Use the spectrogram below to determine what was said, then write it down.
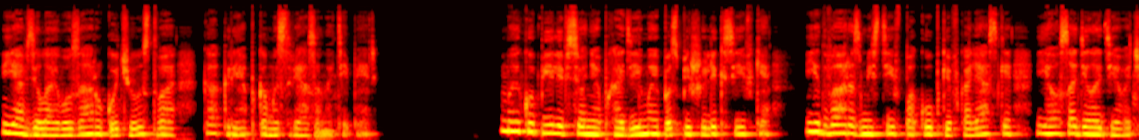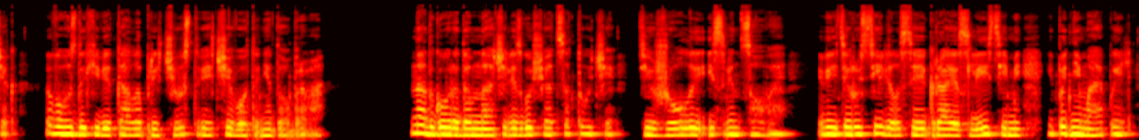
Я взяла его за руку, чувствуя, как крепко мы связаны теперь. Мы купили все необходимое и поспешили к Сивке. Едва разместив покупки в коляске, я усадила девочек. В воздухе витало предчувствие чего-то недоброго. Над городом начали сгущаться тучи, тяжелые и свинцовые. Ветер усилился, играя с листьями и поднимая пыль.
